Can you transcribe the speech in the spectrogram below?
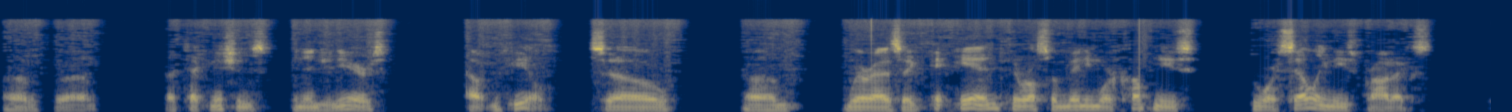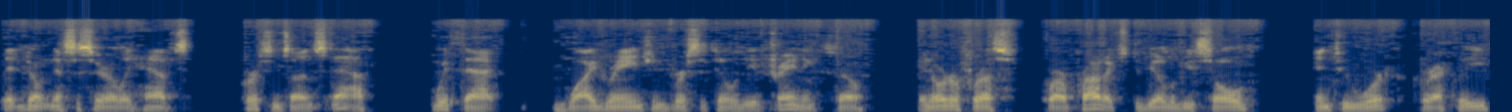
of uh, technicians and engineers out in the field. So, um, whereas, and there are also many more companies who are selling these products that don't necessarily have persons on staff with that wide range and versatility of training. So, in order for us for our products to be able to be sold and to work correctly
